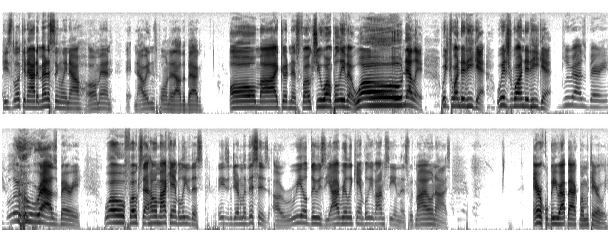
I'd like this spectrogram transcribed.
He's looking at it menacingly now. Oh man. Eh, Now Aiden's pulling it out of the bag. Oh my goodness, folks. You won't believe it. Whoa, Nelly. Which one did he get? Which one did he get? Blue raspberry. Blue raspberry. Whoa, folks at home, I can't believe this. Ladies and gentlemen, this is a real doozy. I really can't believe I'm seeing this with my own eyes. Eric will be right back momentarily.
